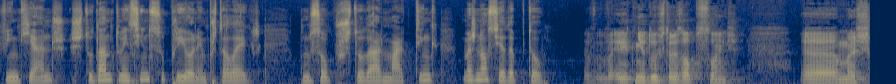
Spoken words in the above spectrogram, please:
20 anos, estudante do ensino superior em Porto Alegre. Começou por estudar marketing, mas não se adaptou. Eu tinha duas, três opções, uh, mas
